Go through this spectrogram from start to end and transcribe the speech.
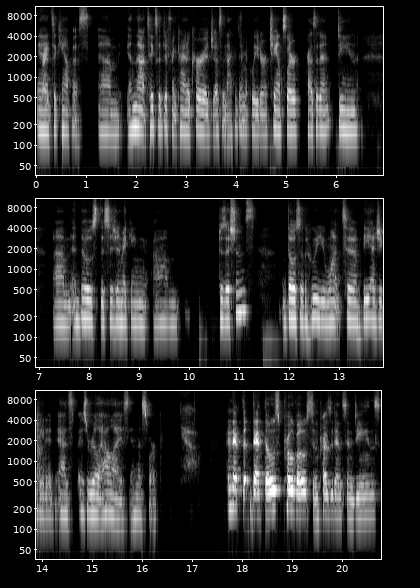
right. to campus. Um, and that takes a different kind of courage as an academic leader, chancellor, president, dean, um, and those decision making um, positions. Those are the who you want to be educated as as real allies in this work. Yeah, and that th- that those provosts and presidents and deans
